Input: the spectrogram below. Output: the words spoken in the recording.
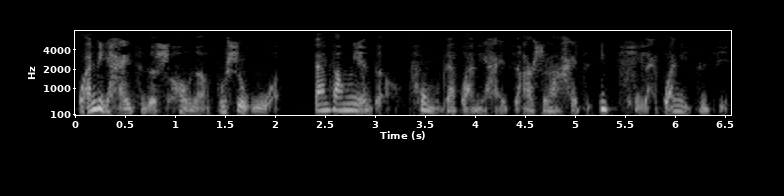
管理孩子的时候呢，不是我单方面的父母在管理孩子，而是让孩子一起来管理自己，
